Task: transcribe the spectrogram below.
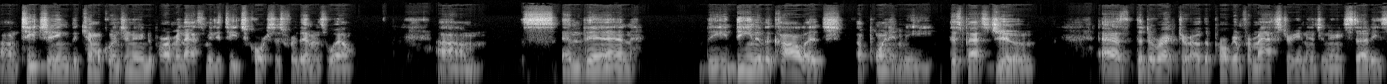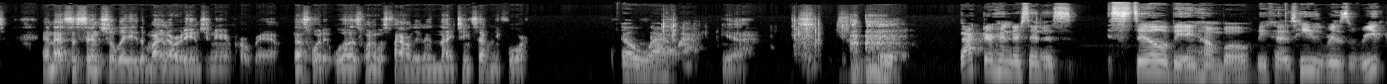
um, teaching, the chemical engineering department asked me to teach courses for them as well. Um, and then the dean of the college appointed me this past June as the director of the program for mastery in engineering studies. And that's essentially the minority engineering program. That's what it was when it was founded in 1974. Oh, wow. Yeah. Dr. Henderson is still being humble because he was re-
